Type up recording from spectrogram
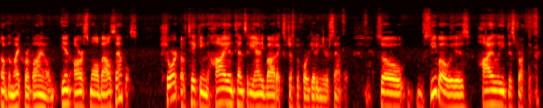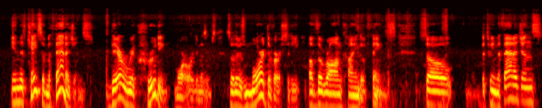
of the microbiome in our small bowel samples short of taking high intensity antibiotics just before getting your sample. So SIBO is highly destructive. In the case of methanogens, they're recruiting more organisms. So there's more diversity of the wrong kind of things. So between methanogens,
